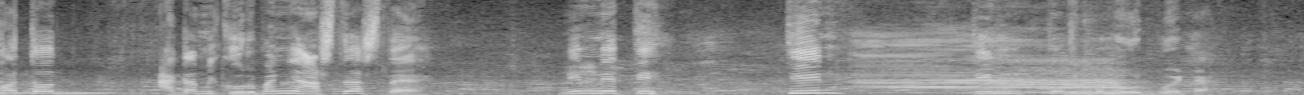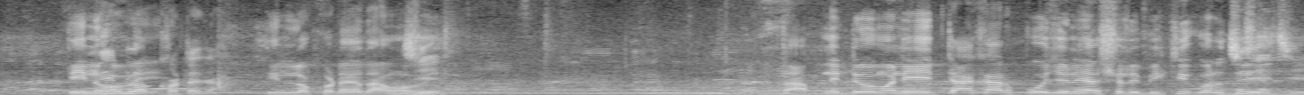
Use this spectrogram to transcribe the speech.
হয়তো আগামী কোরবানি আস্তে আস্তে নিম্নে তিন তিন পরিমাণে উঠবো এটা। তিন লক্ষ টাকা। তিন লক্ষ টাকা দাম হবে। তা আপনি তো মানে টাকার প্রয়োজনে আসলে বিক্রি জি করেছেন। জি জি।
